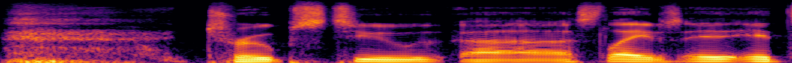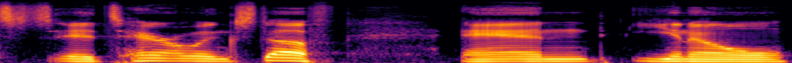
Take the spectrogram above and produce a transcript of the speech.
troops to uh, slaves. It, it's it's harrowing stuff, and you know.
